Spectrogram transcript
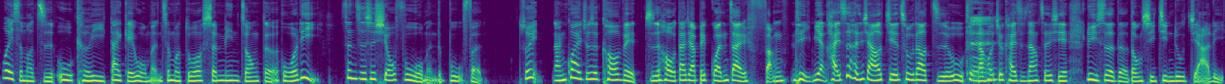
为什么植物可以带给我们这么多生命中的活力，甚至是修复我们的部分。所以难怪，就是 COVID 之后，大家被关在房里面，还是很想要接触到植物，然后就开始让这些绿色的东西进入家里。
